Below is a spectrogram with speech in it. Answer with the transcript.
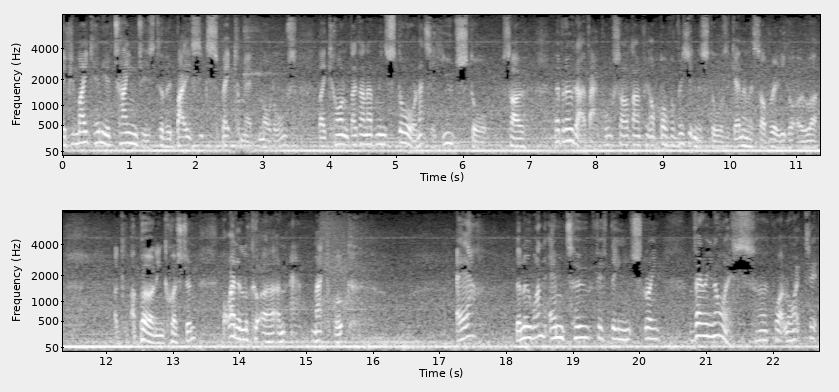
if you make any changes to the basic spec models, they can't, they don't have them in store, and that's a huge store. So, never do that with Apple, so I don't think I'll bother visiting the stores again unless I've really got a, uh, a, a burning question. But I had a look at uh, an MacBook Air, the new one, M2 15 inch screen. Very nice, I quite liked it.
